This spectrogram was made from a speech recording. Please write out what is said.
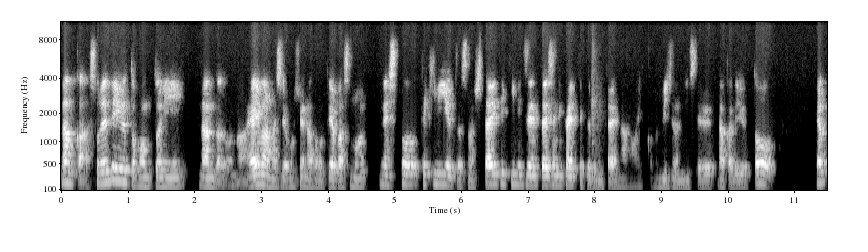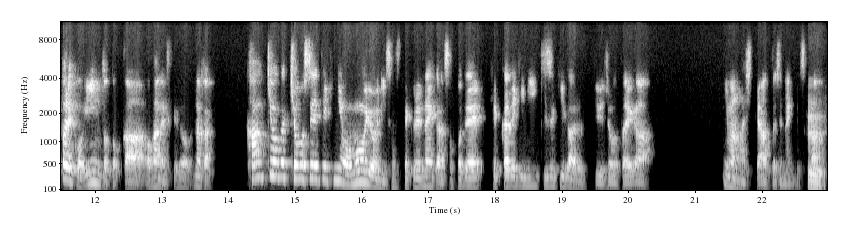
なんか、それで言うと本当に、なんだろうな。いや、今の話面白いなと思って、やっぱそのネスト的に言うと、その主体的に全体性に返ってくるみたいなのを一個のビジョンにしてる中で言うと、やっぱりこう、インドとか、わかんないですけど、なんか、環境が強制的に思うようにさせてくれないから、そこで結果的に気づきがあるっていう状態が、今の話ってあったじゃないですか。うん。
